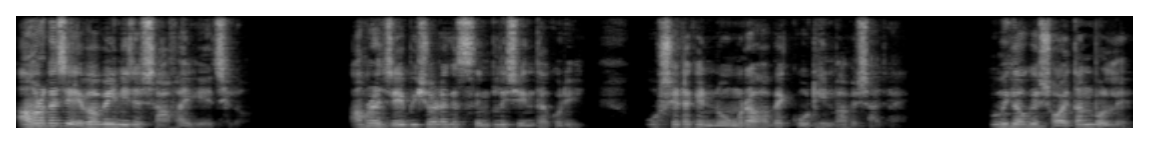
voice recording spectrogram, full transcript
আমার কাছে এভাবেই নিজের সাফাই গিয়েছিল। আমরা যে বিষয়টাকে সিম্পলি চিন্তা করি, ও সেটাকে নোংরাভাবে, কঠিনভাবে সাজায়। তুমি কাউকে শয়তান বললে,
